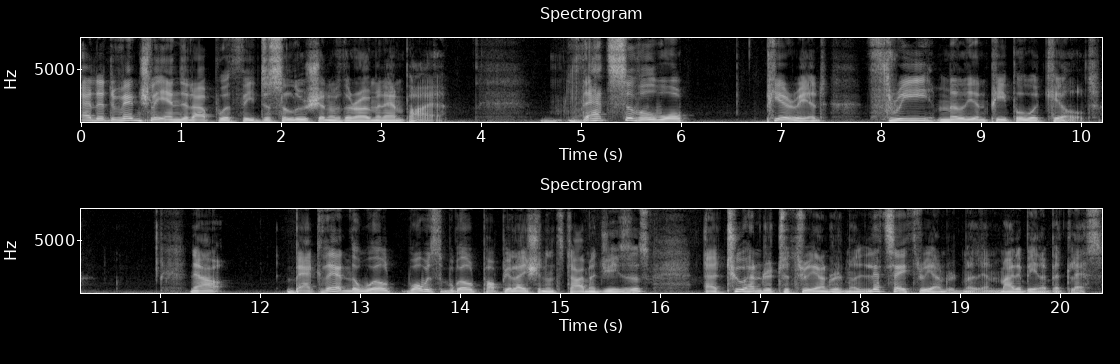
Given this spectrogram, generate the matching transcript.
and it eventually ended up with the dissolution of the Roman Empire. That civil war period 3 million people were killed. Now back then the world what was the world population at the time of Jesus? Uh, 200 to 300 million. Let's say 300 million. Might have been a bit less.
